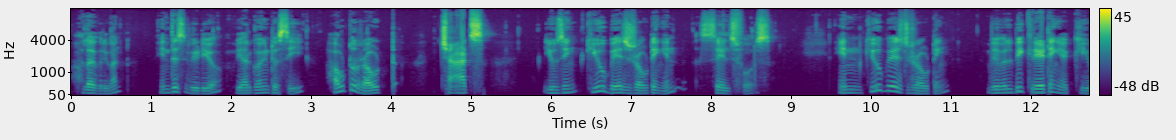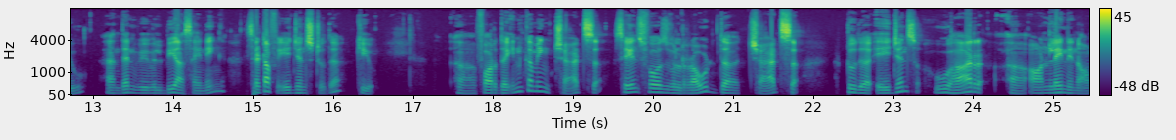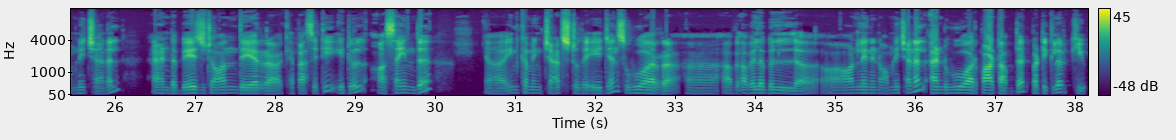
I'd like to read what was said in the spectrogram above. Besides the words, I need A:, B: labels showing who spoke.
A: Hello everyone. In this video, we are going to see how to route chats using queue-based routing in Salesforce. In queue-based routing, we will be creating a queue and then we will be assigning set of agents to the queue. Uh, for the incoming chats, Salesforce will route the chats to the agents who are uh, online in omnichannel and based on their uh, capacity it will assign the uh, incoming chats to the agents who are uh, av available uh, online in omnichannel and who are part of that particular queue.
